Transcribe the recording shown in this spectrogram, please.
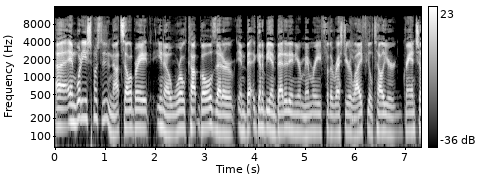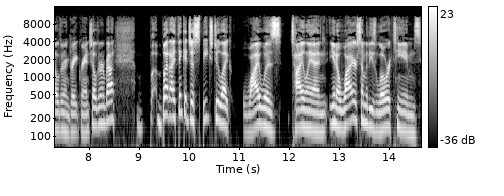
Uh, and what are you supposed to do? Not celebrate, you know, World Cup goals that are imbe- going to be embedded in your memory for the rest of your life. You'll tell your grandchildren and great grandchildren about. B- but I think it just speaks to like why was Thailand? You know, why are some of these lower teams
